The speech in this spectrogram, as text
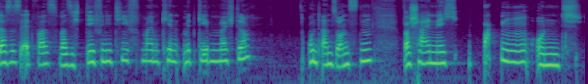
das ist etwas, was ich definitiv meinem Kind mitgeben möchte und ansonsten wahrscheinlich backen und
